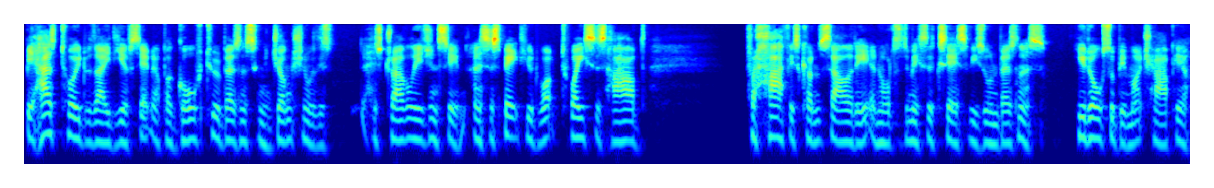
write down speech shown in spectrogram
but he has toyed with the idea of setting up a golf tour business in conjunction with his, his travel agency. And I suspect he would work twice as hard for half his current salary in order to make success of his own business. He'd also be much happier.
